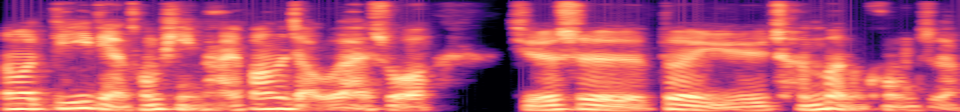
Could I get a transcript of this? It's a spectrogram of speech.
那么第一点，从品牌方的角度来说，其实是对于成本的控制。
